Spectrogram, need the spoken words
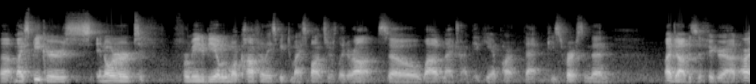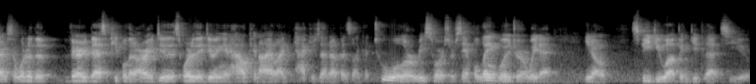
uh, my speakers in order to for me to be able to more confidently speak to my sponsors later on. So why don't I try picking apart that piece first? And then my job is to figure out, all right, so what are the very best people that already do this? What are they doing, and how can I like package that up as like a tool or a resource or sample language or a way to, you know, speed you up and give that to you?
